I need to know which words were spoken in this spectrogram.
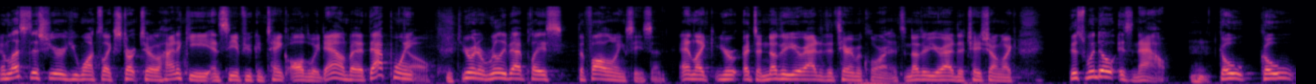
Unless this year you want to like start Taylor Heinicke and see if you can tank all the way down. But at that point, no, you're in a really bad place the following season. And like you're it's another year added to Terry McLaurin. It's another year added to Chase Young. Like This window is now. Go go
